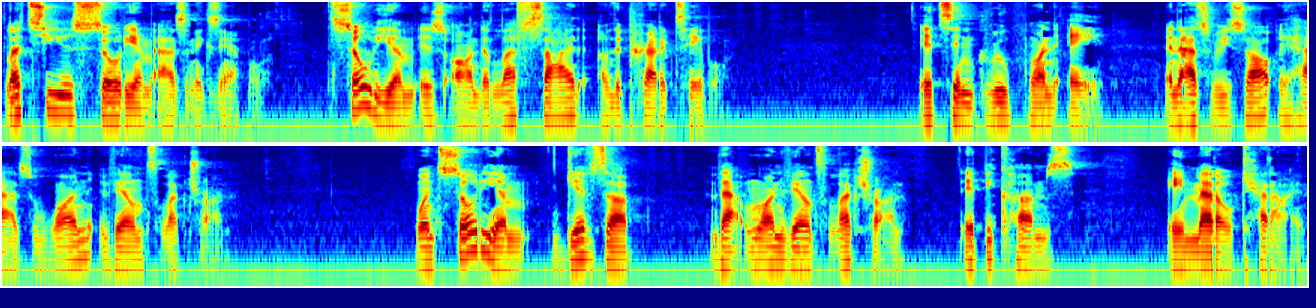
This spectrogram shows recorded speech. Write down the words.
Let's use sodium as an example. Sodium is on the left side of the periodic table. It's in group 1a, and as a result, it has one valence electron. When sodium gives up that one valence electron, it becomes a metal cation.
